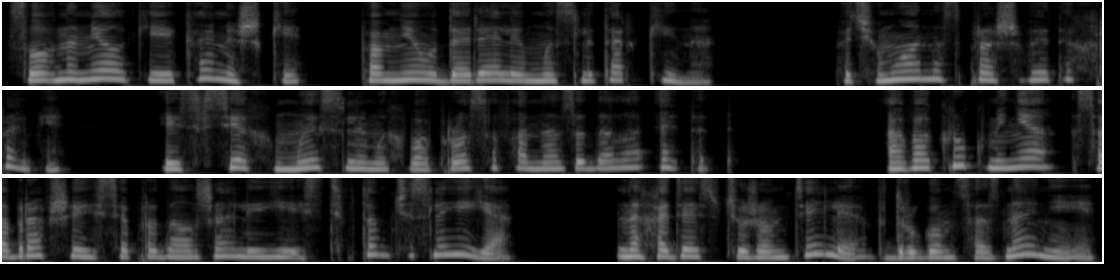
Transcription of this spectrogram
Словно мелкие камешки по мне ударяли мысли Таркина. Почему она спрашивает о храме? Из всех мыслимых вопросов она задала этот. А вокруг меня собравшиеся продолжали есть, в том числе и я. Находясь в чужом теле, в другом сознании,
